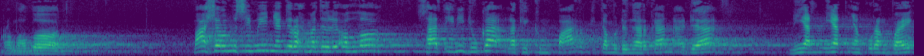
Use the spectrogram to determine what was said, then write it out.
Ramadan. Masyaallah muslimin yang dirahmati oleh Allah, saat ini juga lagi gempar kita mendengarkan ada niat-niat yang kurang baik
